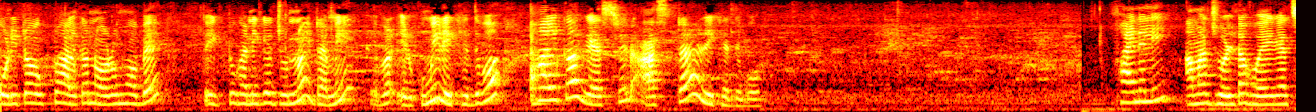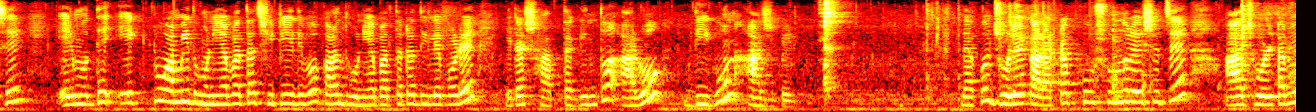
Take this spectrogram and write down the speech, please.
বড়িটাও একটু হালকা নরম হবে। তো একটুখানিকের জন্য এটা আমি এবার এরকমই রেখে দেব। হালকা গ্যাসের আঁচটা রেখে দেব। ফাইনালি আমার ঝোলটা হয়ে গেছে। এর মধ্যে একটু আমি ধনিয়া পাতা ছিটিয়ে দিব, কারণ ধনিয়া পাতাটা দিলে পরে এটা স্বাদটা কিন্তু আরও দ্বিগুণ আসবে। দেখো, ঝোলের কালারটা খুব সুন্দর এসেছে। আর ঝোলটা আমি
